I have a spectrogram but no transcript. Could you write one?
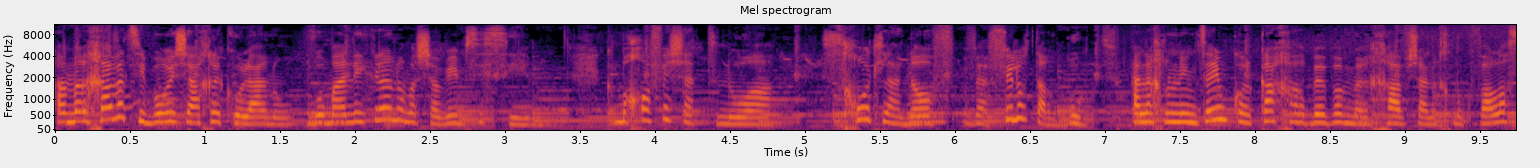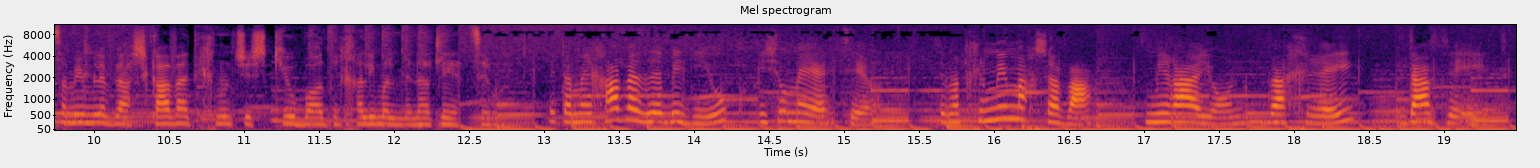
המרחב הציבורי שייך לכולנו, והוא מעניק לנו משאבים בסיסיים, כמו חופש התנועה, זכות לנוף ואפילו תרבות. אנחנו נמצאים כל כך הרבה במרחב שאנחנו כבר לא שמים לב להשקעה והתכנון שהשקיעו בו האדריכלים על מנת לייצר. את המרחב הזה בדיוק מישהו מייצר. זה מתחיל ממחשבה, מרעיון, ואחרי, דף ועט,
